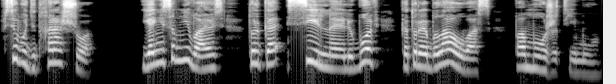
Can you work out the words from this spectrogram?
Все будет хорошо. Я не сомневаюсь, только сильная любовь, которая была у вас, поможет ему.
